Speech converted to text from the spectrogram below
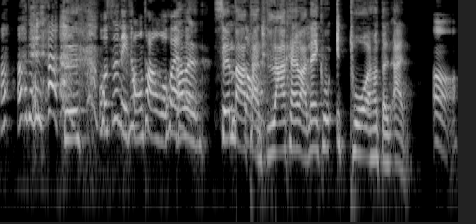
啊啊！等一下，就是我是你同团，我会他们先把毯子拉开，把内裤一脱，然后灯暗。嗯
